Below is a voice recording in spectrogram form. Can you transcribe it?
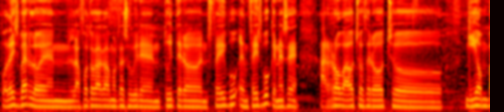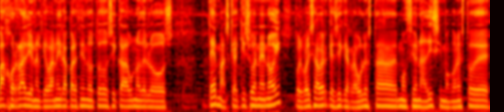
Podéis verlo en la foto que acabamos de subir en Twitter o en Facebook, en, Facebook, en ese arroba 808 guion bajo radio en el que van a ir apareciendo todos y cada uno de los temas que aquí suenen hoy, pues vais a ver que sí, que Raúl está emocionadísimo con esto de,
